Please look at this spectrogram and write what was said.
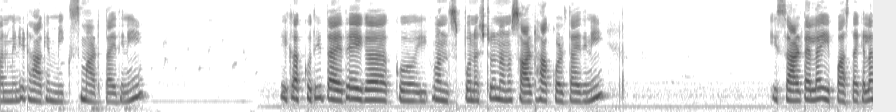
ಒನ್ ಮಿನಿಟ್ ಹಾಗೆ ಮಿಕ್ಸ್ ಮಾಡ್ತಾ ಇದ್ದೀನಿ. ಈಗ ಕುದೀತಾ ಇದೆ. ಈಗ ಕು, ಈಗ ಒಂದು ಸ್ಪೂನಷ್ಟು ನಾನು ಸಾಲ್ಟ್ ಹಾಕ್ಕೊಳ್ತಾ ಇದ್ದೀನಿ. ಈ ಸಾಲ್ಟೆಲ್ಲ ಈ ಪಾಸ್ತಾಗೆಲ್ಲ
